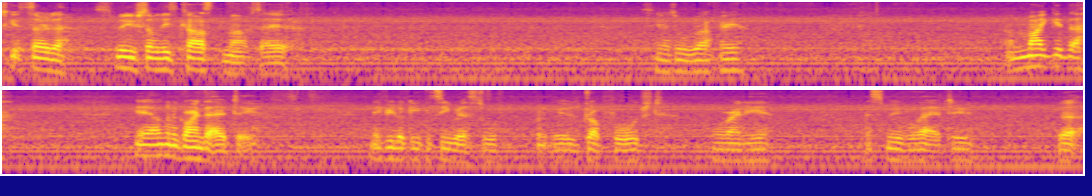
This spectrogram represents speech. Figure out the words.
Let's get started smooth some of these cast marks out. See how it's all rough here? I might get the... Yeah, I'm going to grind that out too. And if you look, you can see where, it's all, it was drop forged. All around here. Let's smooth all that out too. But,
